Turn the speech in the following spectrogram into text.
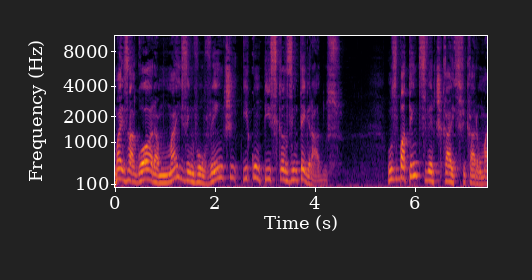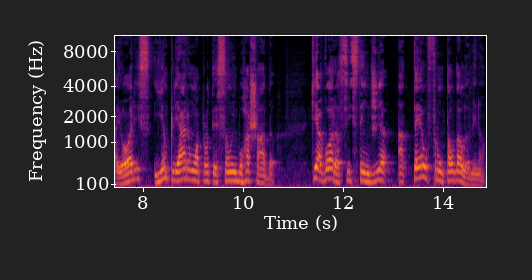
mas agora mais envolvente e com piscas integrados. Os batentes verticais ficaram maiores e ampliaram a proteção emborrachada, que agora se estendia até o frontal da lâmina.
